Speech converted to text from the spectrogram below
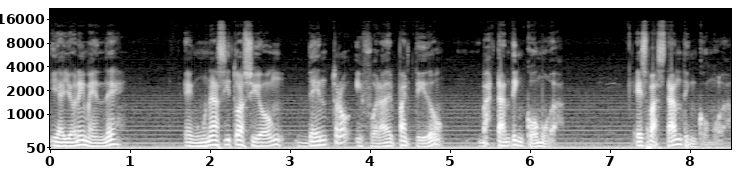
y a Johnny Méndez en una situación dentro y fuera del partido bastante incómoda. Es bastante incómoda.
